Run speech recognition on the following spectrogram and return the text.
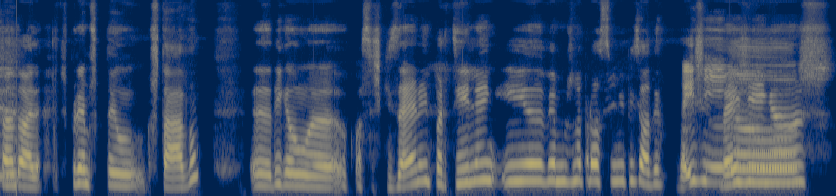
Portanto, olha, esperemos que tenham gostado. Uh, digam uh, o que vocês quiserem, partilhem e uh, vemos no próximo episódio. Beijinhos! Beijinhos!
